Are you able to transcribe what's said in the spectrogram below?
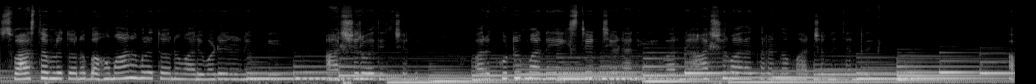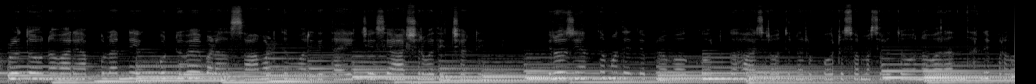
స్వాస్థములతోనూ బహుమానములతోనూ వారి వడిని నింపి ఆశీర్వదించండి. వారి కుటుంబాన్ని ఎక్స్టెండ్ చేయడానికి వారిని ఆశీర్వాదకరంగా మార్చండి తండ్రి. అప్పులతో ఉన్న వారి అప్పులన్నీ కొట్టువేయబడ సామర్థ్యం వారికి దయచేసి ఆశీర్వదించండి. ఈరోజు ఎంతమంది అయితే ప్రభా హాజరవుతున్నారు. కోర్టు సమస్యలతో ఉన్న వారందరినీ ప్రభ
